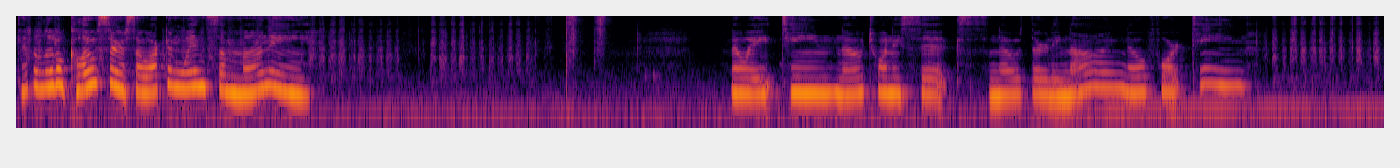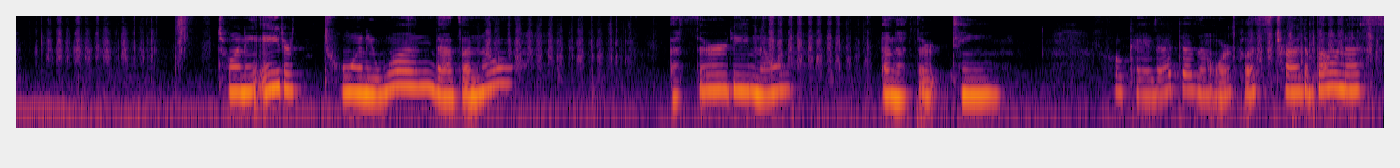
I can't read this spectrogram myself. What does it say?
Get a little closer so I can win some money. No 18, no 26, no 39, no 14. 28 or 21, that's a no. A 30, no. And a 13. Okay, that doesn't work. Let's try the bonus.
